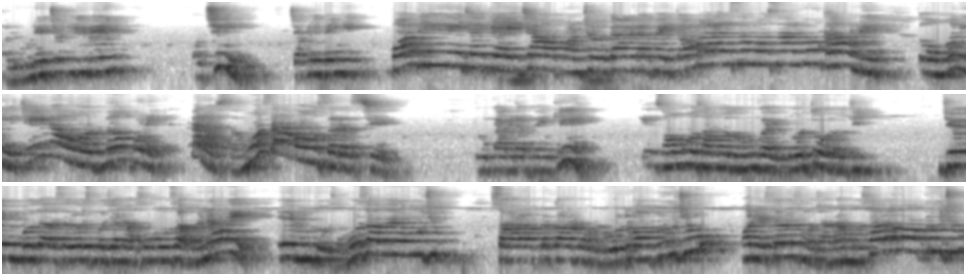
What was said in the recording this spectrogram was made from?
હલુને ચકલીબેન. પછી ચકલીબેન કે, બધી જગ્યાએ જાઓ પણ જો કાગડાભાઈ તમારા સમોસા ન ખાવ ને, તો મને ચેના જ ન પડે. તારા સમોસા બહુ સરસ છે. તો કાગડાભાઈ કે સમોસામાં તો હું પડતો નથી. જેમ બધા સરસ મજાના સમોસા બનાવે એમ હું તો સમોસા બનાવું છું. સારા પ્રકારનો લોટ વાપરું છું અને સરસ મજાના મસાલો વાપરું છું.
